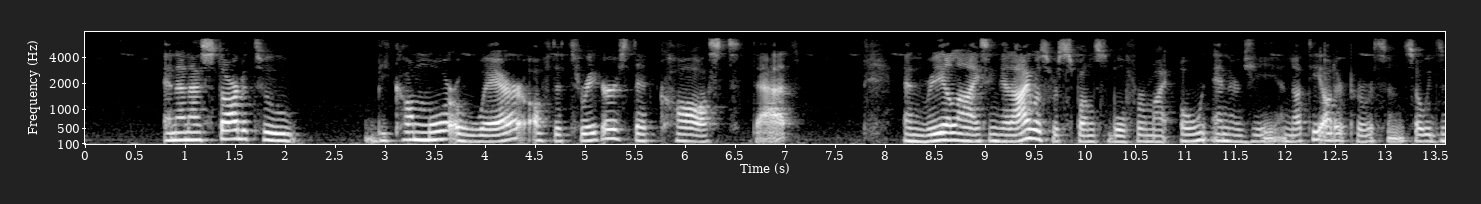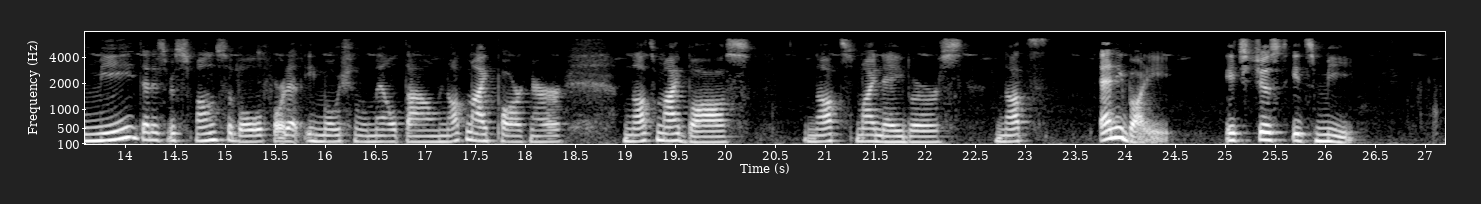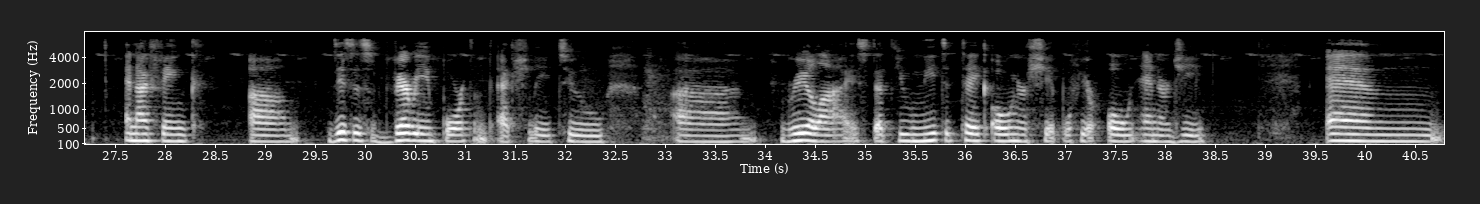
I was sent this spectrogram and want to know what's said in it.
and then I started to become more aware of the triggers that caused that and realizing that I was responsible for my own energy and not the other person. So it's me that is responsible for that emotional meltdown, not my partner, not my boss, not my neighbors, not anybody. It's just, it's me. And I think um, this is very important actually to um, realize that you need to take ownership of your own energy. And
